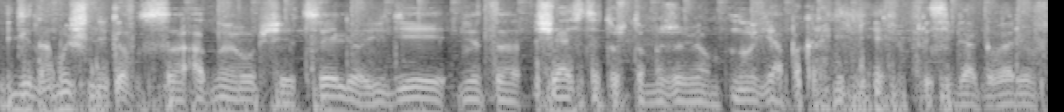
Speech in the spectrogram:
единомышленников с одной общей целью, идеей. Это счастье счастье, то, что мы живем, ну, я, по крайней мере, про себя говорю, в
